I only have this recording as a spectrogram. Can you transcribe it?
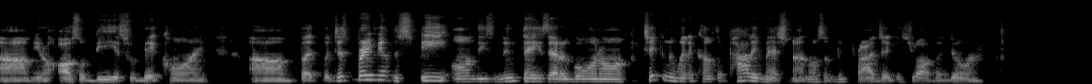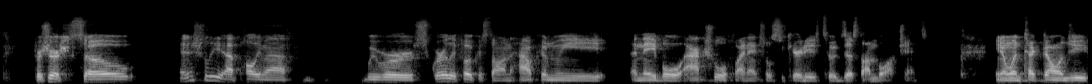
Um, you know, also B is for Bitcoin. Um, but but just bring me up to speed on these new things that are going on, particularly when it comes to polymesh. I know it's a new project that you all been doing. For sure. So initially at Polymath, we were squarely focused on how can we enable actual financial securities to exist on blockchains. You know, when technology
